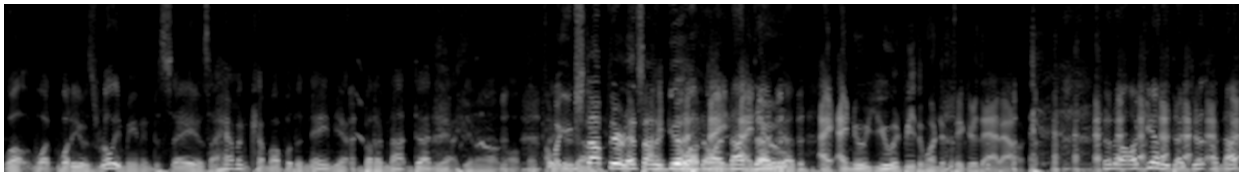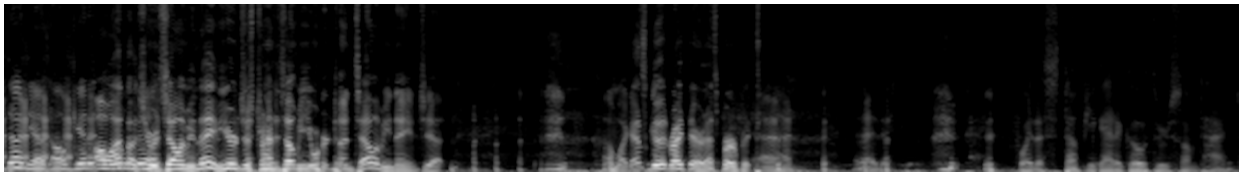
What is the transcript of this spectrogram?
Well, what what he was really meaning to say is, I haven't come up with a name yet, but I'm not done yet. You know, I'll, I'll I'm like, you it can stop there. That sounded I- good. Well, no, I, I'm not I done knew, yet. I, I knew you would be the one to figure that out. no, no, I'll get it. I just, I'm not done yet. I'll get it. oh, I little thought bit. you were telling me name. You were just trying to tell me you weren't done telling me names yet. I'm like, that's good right there. That's perfect. Uh-huh. For the stuff you got to go through sometimes.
